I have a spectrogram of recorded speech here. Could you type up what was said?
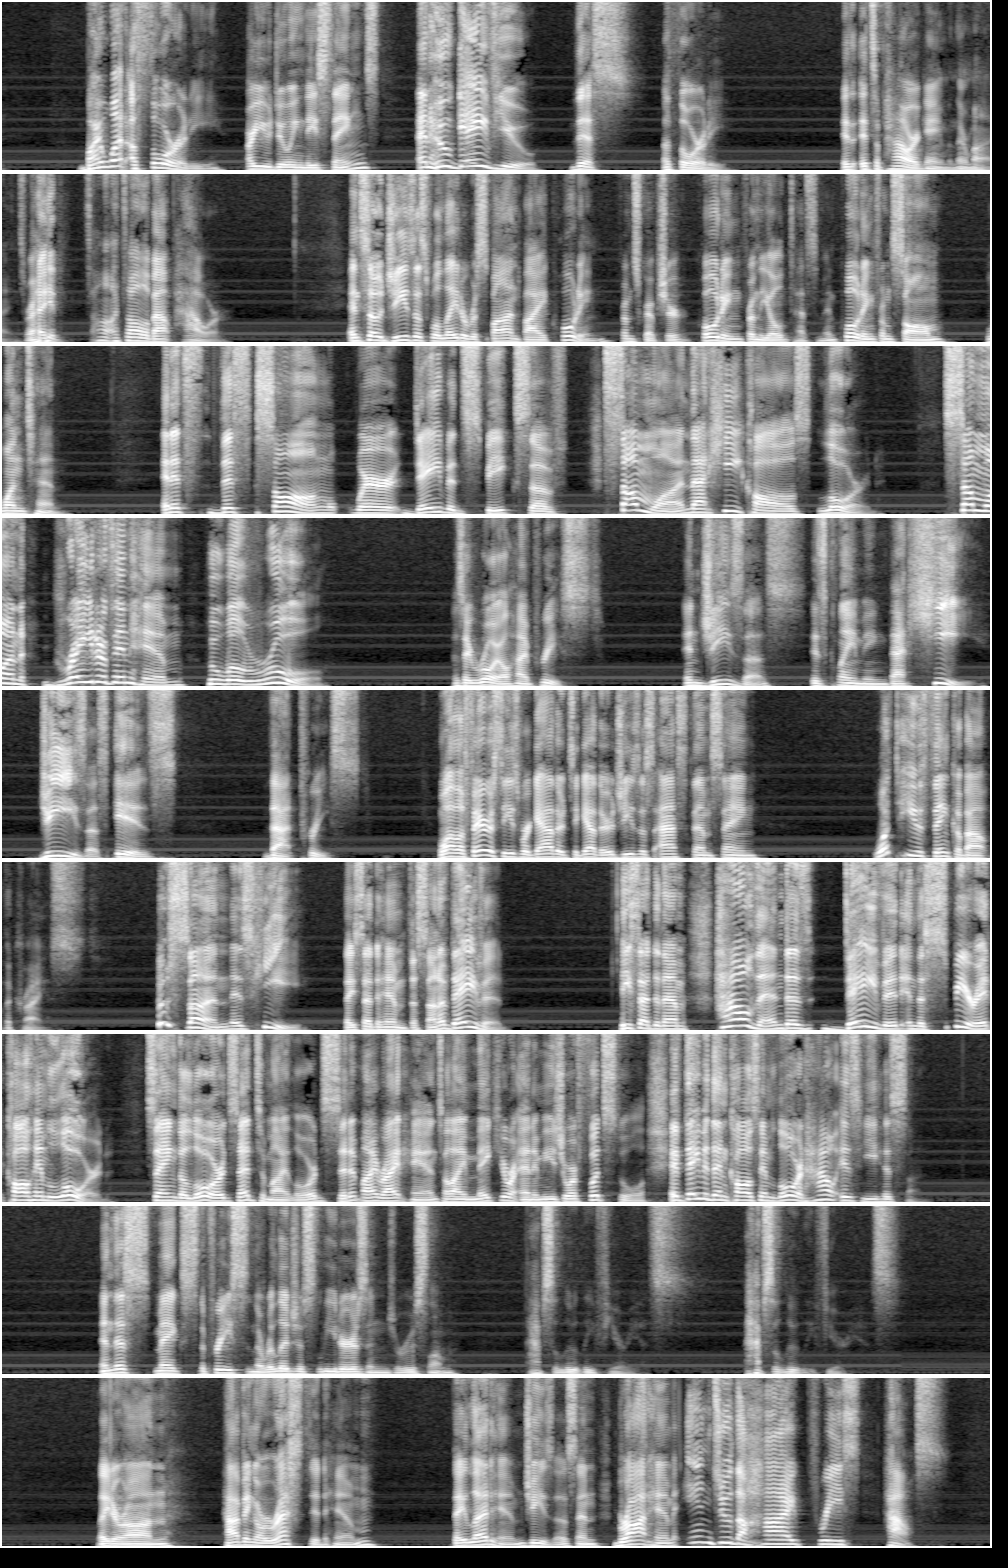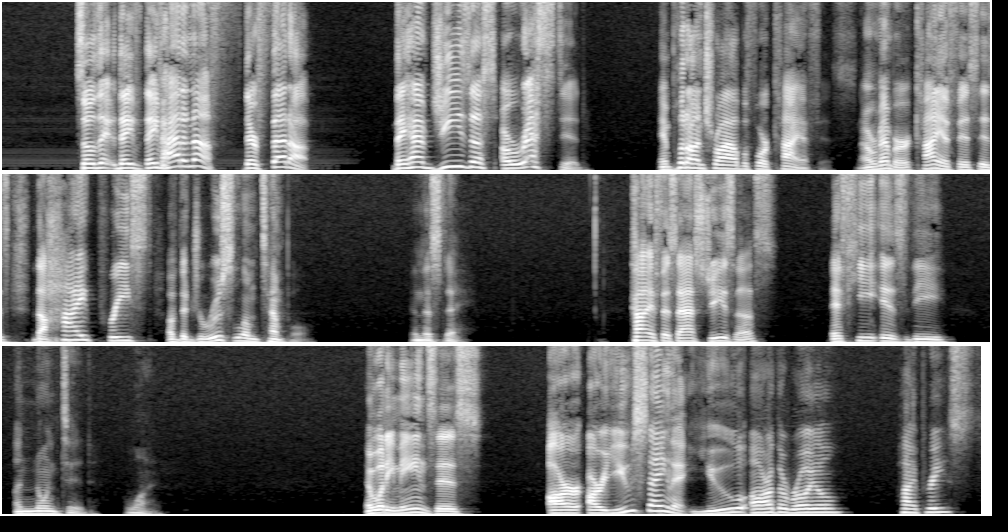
By what authority are you doing these things? And who gave you this authority? It's a power game in their minds, right? It's all, it's all about power. And so Jesus will later respond by quoting from Scripture, quoting from the Old Testament, quoting from Psalm 110. And it's this song where David speaks of someone that he calls Lord, someone greater than him who will rule as a royal high priest. And Jesus is claiming that he Jesus is that priest. While the Pharisees were gathered together, Jesus asked them, saying, What do you think about the Christ? Whose son is he? They said to him, The son of David. He said to them, How then does David in the Spirit call him Lord? Saying, The Lord said to my Lord, Sit at my right hand till I make your enemies your footstool. If David then calls him Lord, how is he his son? And this makes the priests and the religious leaders in Jerusalem absolutely furious. Absolutely furious. Later on, having arrested him, they led him, Jesus, and brought him into the high priest's house. So they, have they've, they've had enough. They're fed up. They have Jesus arrested and put on trial before Caiaphas. Now remember, Caiaphas is the high priest of the Jerusalem temple in this day. Caiaphas asked Jesus if he is the anointed one. And what he means is, are, are you saying that you are the royal high priest?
